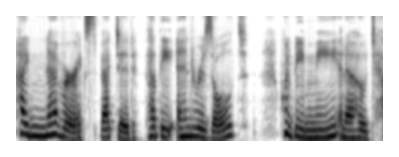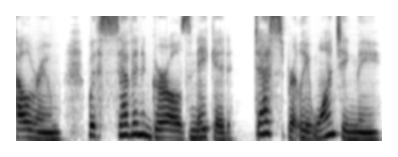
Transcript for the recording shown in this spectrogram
I'd never expected that the end result would be me in a hotel room with seven girls naked, desperately wanting me.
